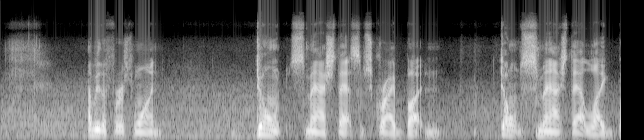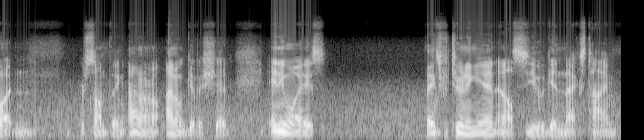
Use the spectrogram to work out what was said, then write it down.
I'll be the first one. Don't smash that subscribe button. Don't smash that like button or something. I don't know. I don't give a shit. Anyways, thanks for tuning in, and I'll see you again next time.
